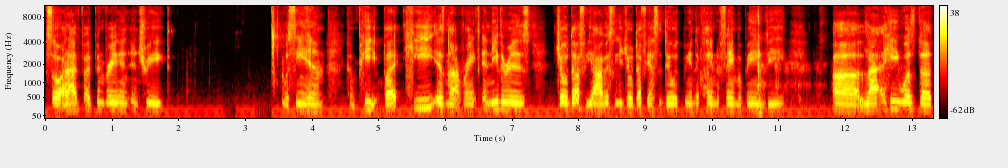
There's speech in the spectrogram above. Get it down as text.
So and I've I've been very in, intrigued with seeing him compete, but he is not ranked, and neither is Joe Duffy. Obviously, Joe Duffy has to deal with being the claim to fame of being the uh, la- he was the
